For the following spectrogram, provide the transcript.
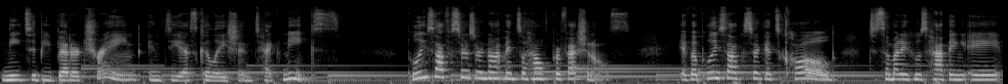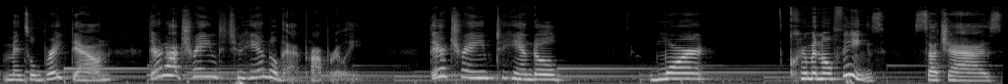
need to be better trained in de escalation techniques. Police officers are not mental health professionals. If a police officer gets called to somebody who's having a mental breakdown, they're not trained to handle that properly. They're trained to handle more criminal things, such as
